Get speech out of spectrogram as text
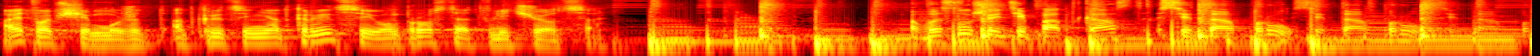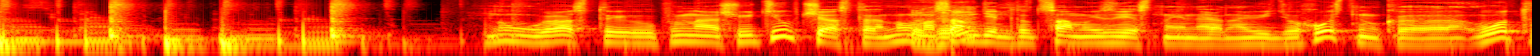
а это вообще может открыться и не открыться, и он просто отвлечется. Вы слушаете подкаст Сетапру. Сетапру. Сетапру. Ну, раз ты упоминаешь YouTube часто, ну, Мгм. на самом деле, это самый известный, наверное, видеохостинг. Э, Вот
